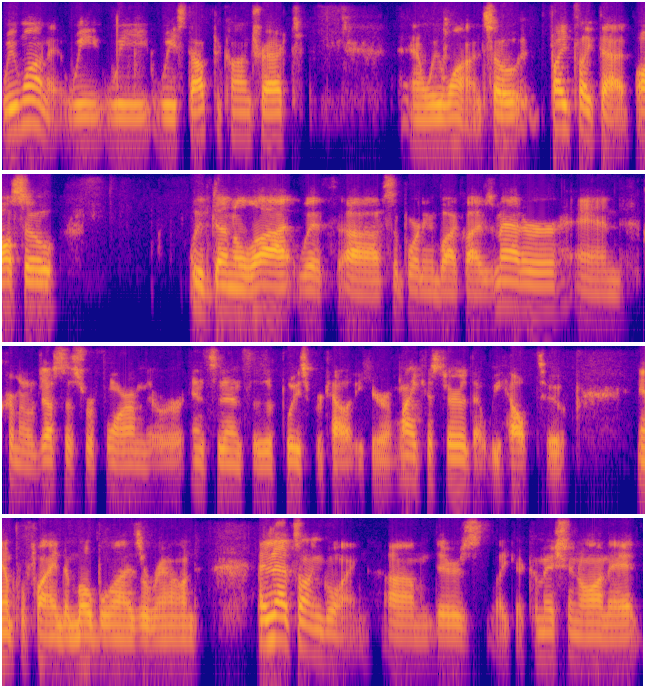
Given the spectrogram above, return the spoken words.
We won it. We we we stopped the contract and we won. So fights like that. Also We've done a lot with uh, supporting Black Lives Matter and criminal justice reform. There were incidences of police brutality here in Lancaster that we helped to amplify and to mobilize around, and that's ongoing. Um, there's like a commission on it.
